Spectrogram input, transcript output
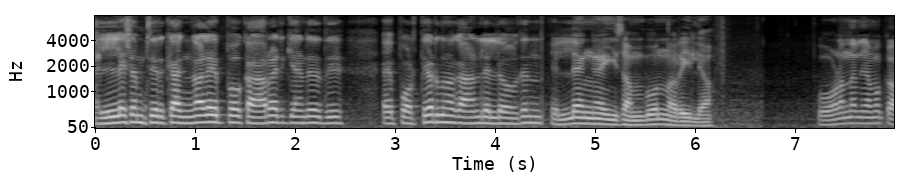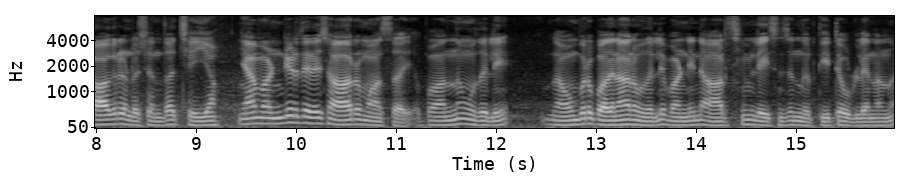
അല്ല ശംസീർക്ക് ഇപ്പൊ കാർ അടിക്കാണ്ട് ഇത് പുറത്തേക്ക് എടുക്കുന്ന കാണില്ലല്ലോ. ഇത് എല്ലാം ഈ സംഭവം ഒന്നും അറിയില്ല. പോകണം തന്നെ നമുക്ക് ആഗ്രഹമുണ്ട് പക്ഷെ എന്താ ചെയ്യാം? ഞാൻ വണ്ടി എടുത്ത് ഏകദേശം ആറ് മാസമായി അപ്പോൾ അന്ന് മുതൽ നവംബർ പതിനാറ് മുതൽ വണ്ടീന്റെ ആർ സിയും ലൈസൻസും നിർത്തിയിട്ടേ ഉള്ളതെന്നാണ്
